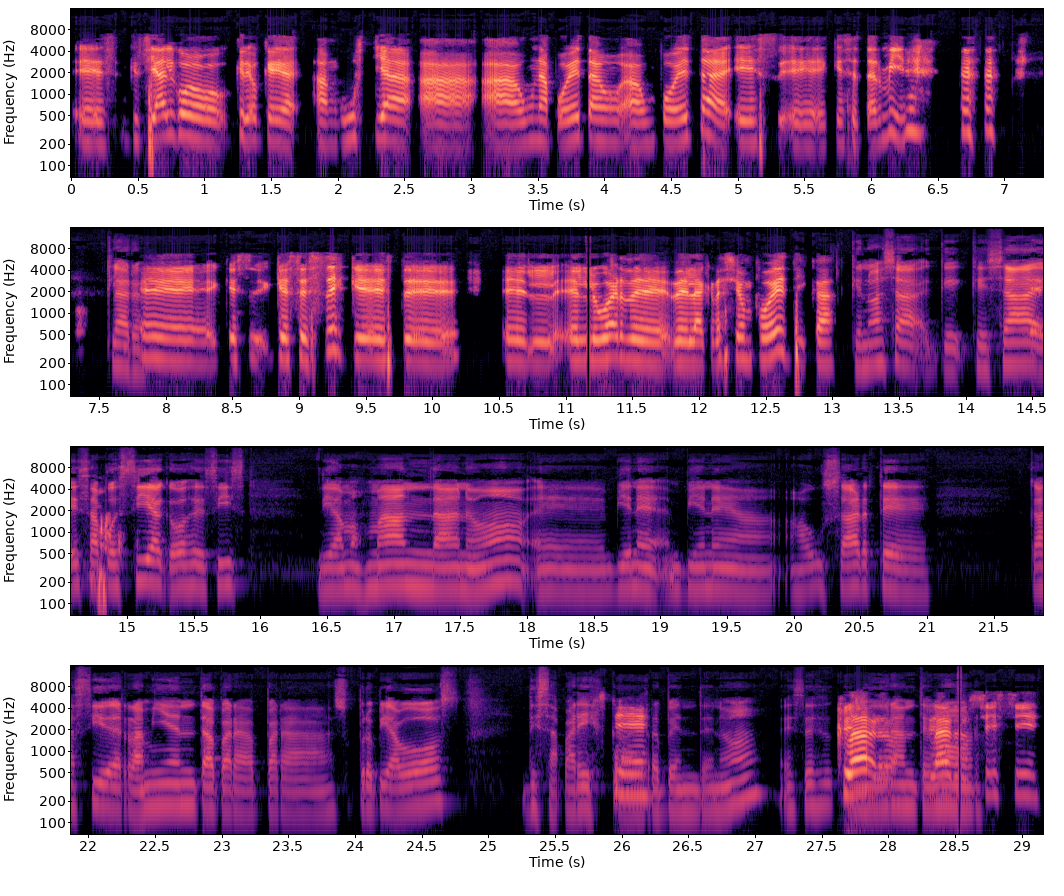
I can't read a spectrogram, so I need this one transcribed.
Que si algo creo que angustia a, una poeta, a un poeta, es eh, que se termine. Claro. Eh, que, se, que se seque este, el, el lugar de, de, la creación poética. Que no haya, que, que ya esa poesía que vos decís digamos, manda, ¿no? Eh, viene viene a, usarte casi de herramienta para, para su propia voz, desaparezca de repente, ¿no? Ese es claro, el gran temor. Claro, sí, sí.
